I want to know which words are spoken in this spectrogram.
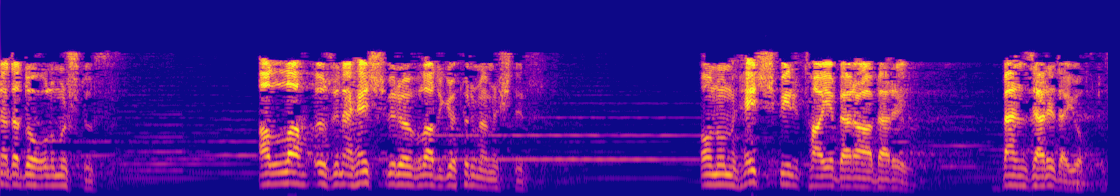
nə də doğulmuşdur. Allah özünə heç bir övlad götürməmişdir. Onun heç bir tayı bərabəri, bənzəri də yoxdur.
